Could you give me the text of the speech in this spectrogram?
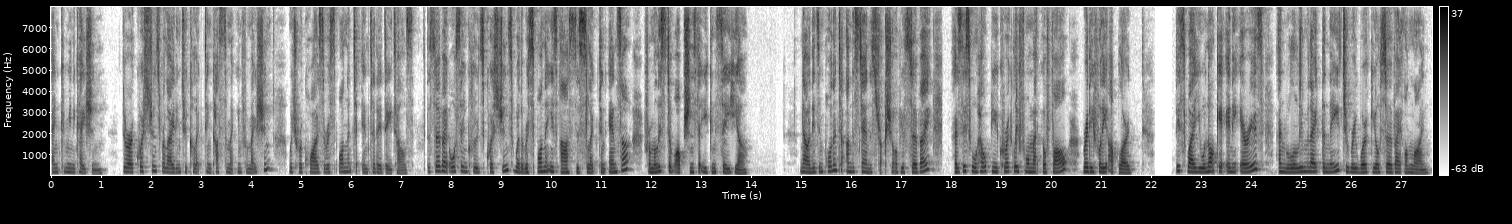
and communication. There are questions relating to collecting customer information, which requires the respondent to enter their details. The survey also includes questions where the respondent is asked to select an answer from a list of options that you can see here. Now, it is important to understand the structure of your survey as this will help you correctly format your file ready for the upload. This way you will not get any errors and will eliminate the need to rework your survey online.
